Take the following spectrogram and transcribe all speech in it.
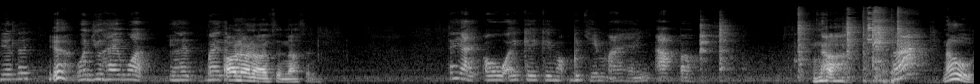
Really? Yeah. What you have what? You have by the Oh, no, no, nothing, nothing. Thế ai ô ấy cây cây mọc bị chìm ai hẹn à? No, Hả? no.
